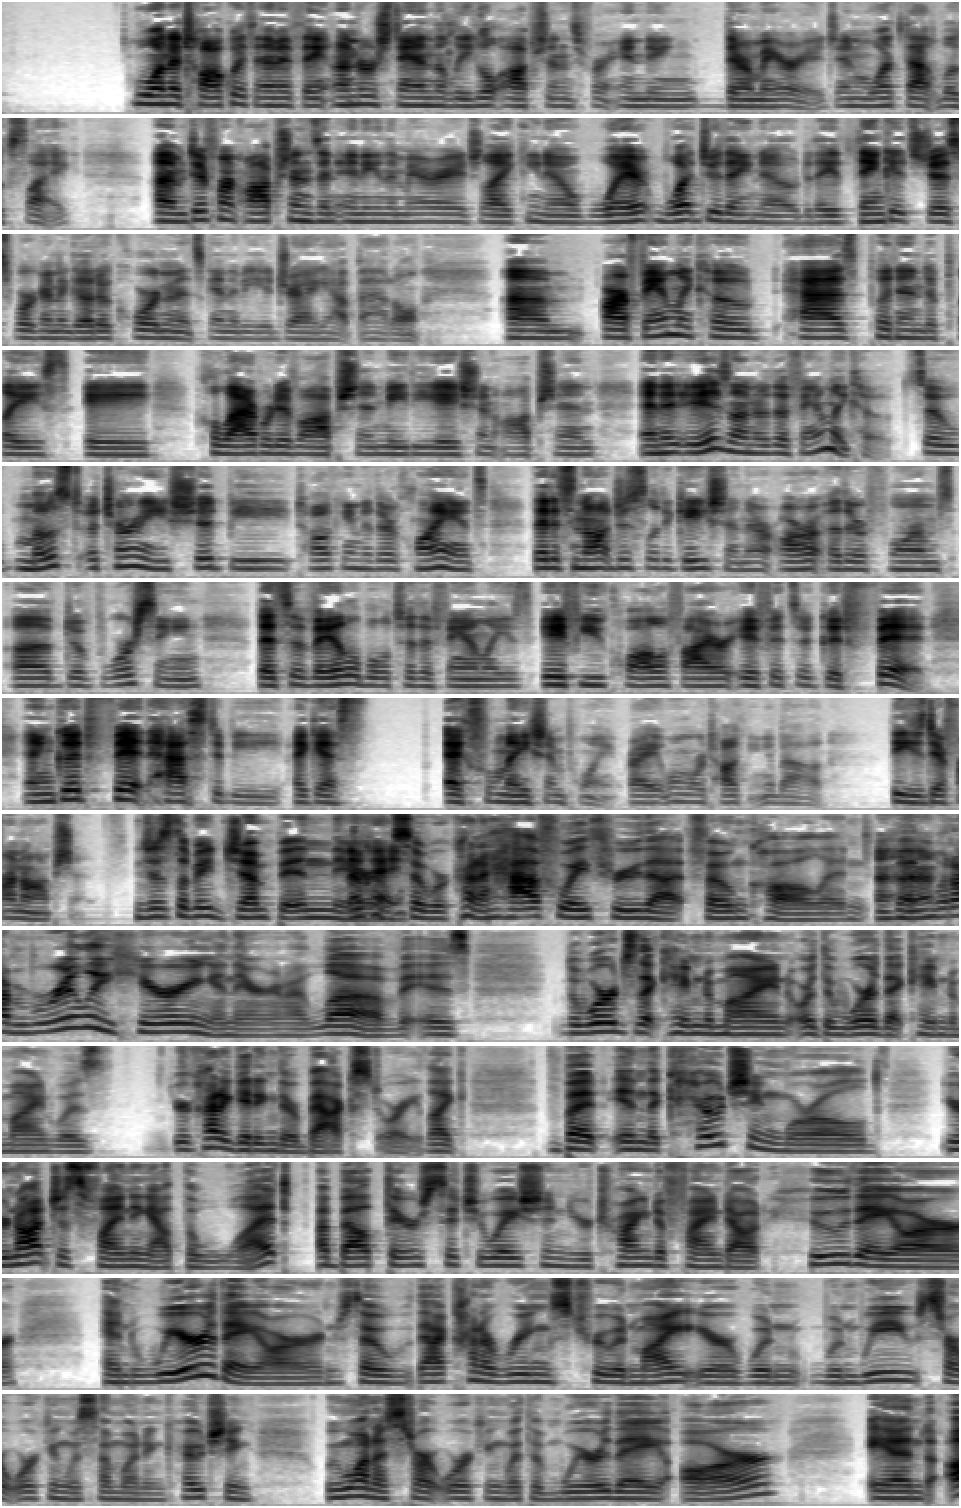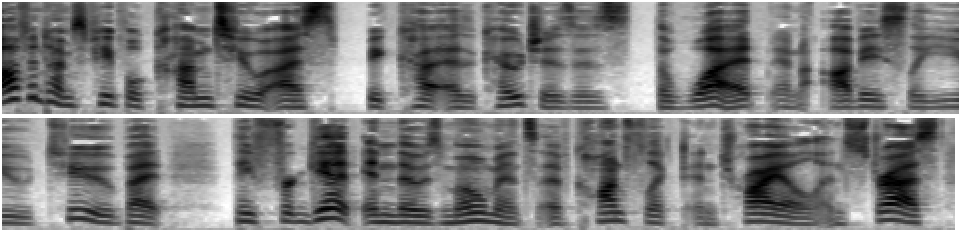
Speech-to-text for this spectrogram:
want to talk with them if they understand the legal options for ending their marriage and what that looks like. Um, different options in ending the marriage, like you know, where what do they know? Do they think it's just we're going to go to court and it's going to be a drag out battle? Um, our family code has put into place a collaborative option, mediation option, and it is under the family code. So most attorneys should be talking to their clients that it's not just litigation. There are other forms of divorcing that's available to the families if you qualify or if it's a good fit. And good fit has to be, I guess, exclamation point, right? When we're talking about these different options. Just let me jump in there. Okay. So we're kind of halfway through that phone call, and Uh-huh. but what I'm really hearing in there, and I love, is the words that came to mind, or the word that came to mind was you're kind of getting their backstory. Like, but in the coaching world, you're not just finding out the what about their situation. You're trying to find out who they are and where they are, and so that kind of rings true in my ear when when we start working with someone in coaching. We want to start working with them where they are and oftentimes people come to us because as coaches is the what, and obviously you too, but they forget in those moments of conflict and trial and stress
